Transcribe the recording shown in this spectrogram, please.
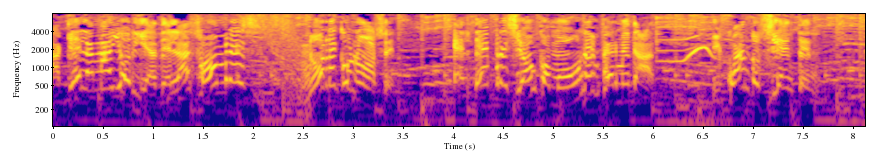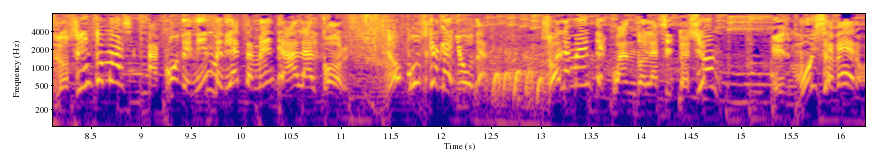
a que la mayoría de las hombres no reconocen el depresión como una enfermedad. Y cuando sienten los síntomas, acuden inmediatamente al alcohol. No busquen ayuda. Solamente cuando la situación es muy severo.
